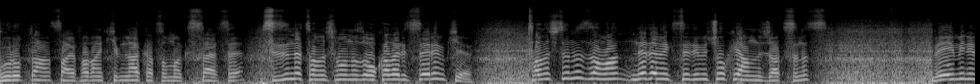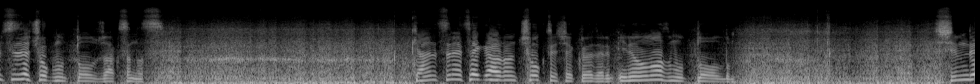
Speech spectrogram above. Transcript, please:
gruptan, sayfadan kimler katılmak isterse. Sizinle tanışmanızı o kadar isterim ki. Tanıştığınız zaman ne demek istediğimi çok iyi anlayacaksınız. Ve eminim siz de çok mutlu olacaksınız. Kendisine tekrardan çok teşekkür ederim. İnanılmaz mutlu oldum. Şimdi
